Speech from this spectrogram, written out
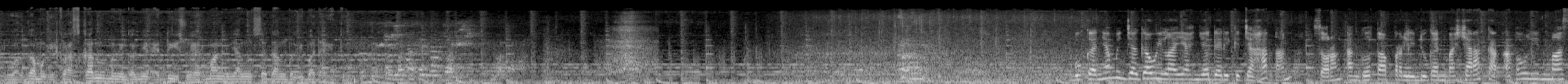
Keluarga mengikhlaskan meninggalnya Edi Suherman yang sedang beribadah itu. Bukannya menjaga wilayahnya dari kejahatan, seorang anggota perlindungan masyarakat atau Linmas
